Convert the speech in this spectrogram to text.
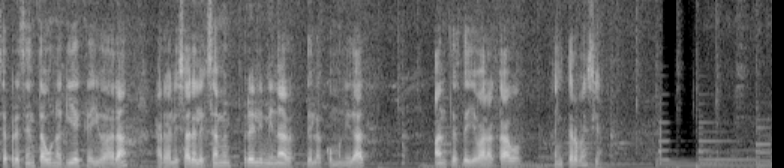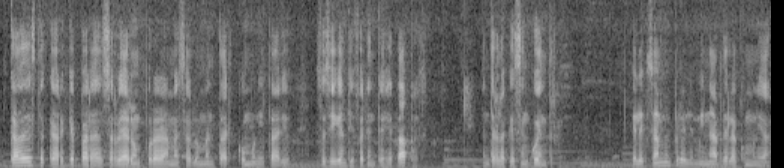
se presenta una guía que ayudará a realizar el examen preliminar de la comunidad antes de llevar a cabo la intervención. Cabe destacar que para desarrollar un programa de salud mental comunitario se siguen diferentes etapas, entre las que se encuentra el examen preliminar de la comunidad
